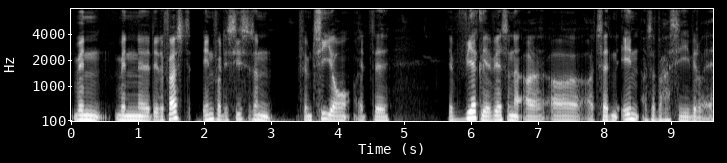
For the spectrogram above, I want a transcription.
Men, men øh, det er det først inden for de sidste sådan 5-10 år, at øh, jeg virkelig er ved sådan at, at, at, at tage den ind, og så bare sige, ved du hvad,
